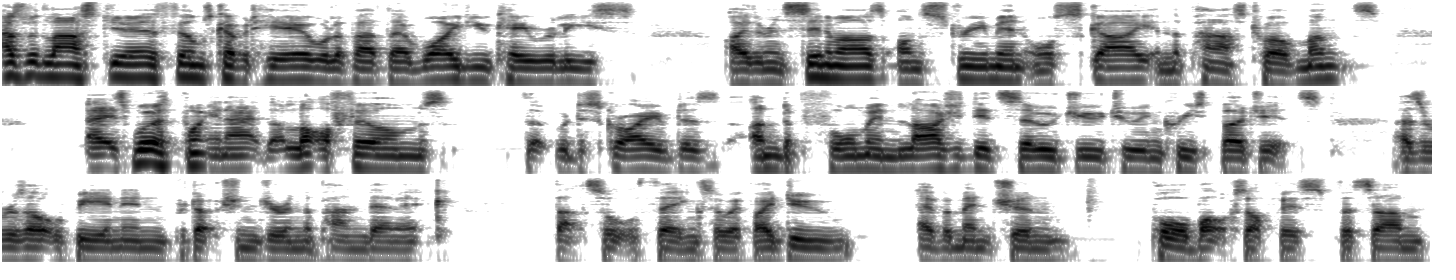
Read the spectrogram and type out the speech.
As with last year, films covered here will have had their wide UK release either in cinemas, on streaming, or Sky in the past 12 months. Uh, it's worth pointing out that a lot of films that were described as underperforming largely did so due to increased budgets as a result of being in production during the pandemic, that sort of thing. So if I do ever mention poor box office for some,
